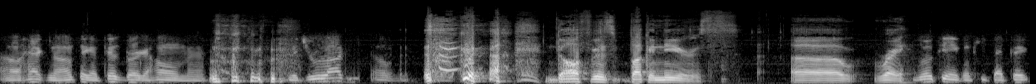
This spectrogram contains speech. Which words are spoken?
Oh heck no! I'm taking Pittsburgh at home, man. the Drew Lock. Oh, Dolphins, Buccaneers. Uh, Ray. Will T ain't gonna keep that pick.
